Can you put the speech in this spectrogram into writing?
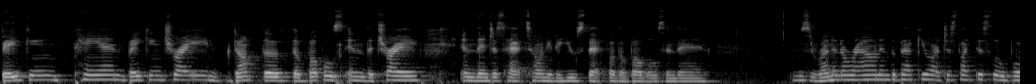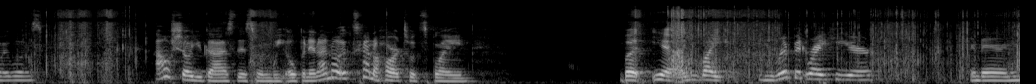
baking pan, baking tray, and dumped the, the bubbles in the tray. And then just had Tony to use that for the bubbles. And then he was running around in the backyard just like this little boy was. I'll show you guys this when we open it. I know it's kind of hard to explain but yeah, you like, you rip it right here. And then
